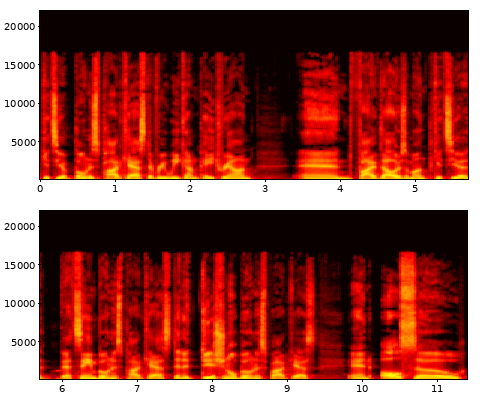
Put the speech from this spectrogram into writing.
gets you a bonus podcast every week on Patreon. And $5 a month gets you that same bonus podcast, an additional bonus podcast, and also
